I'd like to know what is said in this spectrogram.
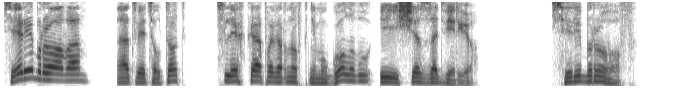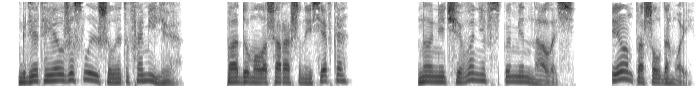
«Сереброва», — ответил тот, слегка повернув к нему голову и исчез за дверью. «Серебров. Где-то я уже слышал эту фамилию», — подумал ошарашенный Севка, но ничего не вспоминалось, и он пошел домой.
